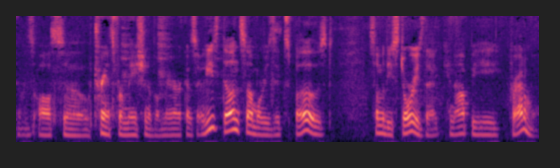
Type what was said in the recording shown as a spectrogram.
it was also Trance Formation of America. So he's done some where he's exposed some of these stories that cannot be credible.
